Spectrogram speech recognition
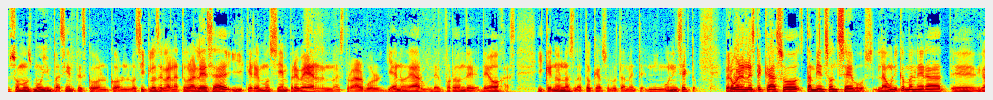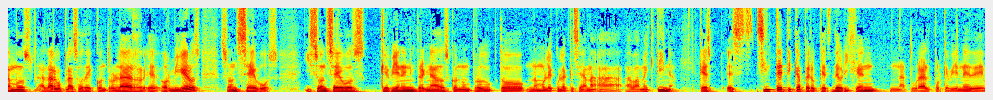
somos muy impacientes con, con, los ciclos de la naturaleza y queremos siempre ver nuestro árbol lleno de, de de, hojas y que no nos la toque absolutamente ningún insecto. Pero bueno, en este caso también son cebos. La única manera, eh, digamos, a largo plazo de controlar eh, hormigueros son cebos y son cebos que vienen impregnados con un producto, una molécula que se llama abamectina, que es, es, sintética pero que es de origen natural porque viene de,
